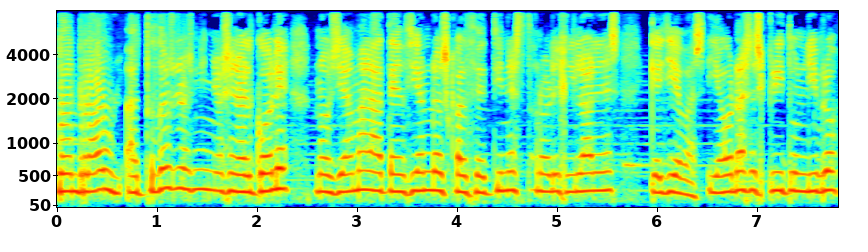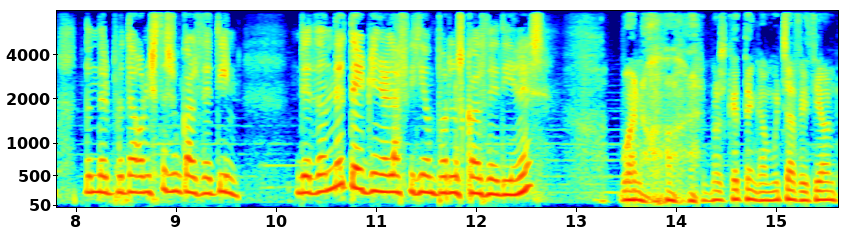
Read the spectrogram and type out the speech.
Don Raúl, a todos los niños en el cole nos llama la atención los calcetines tan originales que llevas y ahora has escrito un libro donde el protagonista es un calcetín. ¿De dónde te viene la afición por los calcetines? Bueno, no es que tenga mucha afición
